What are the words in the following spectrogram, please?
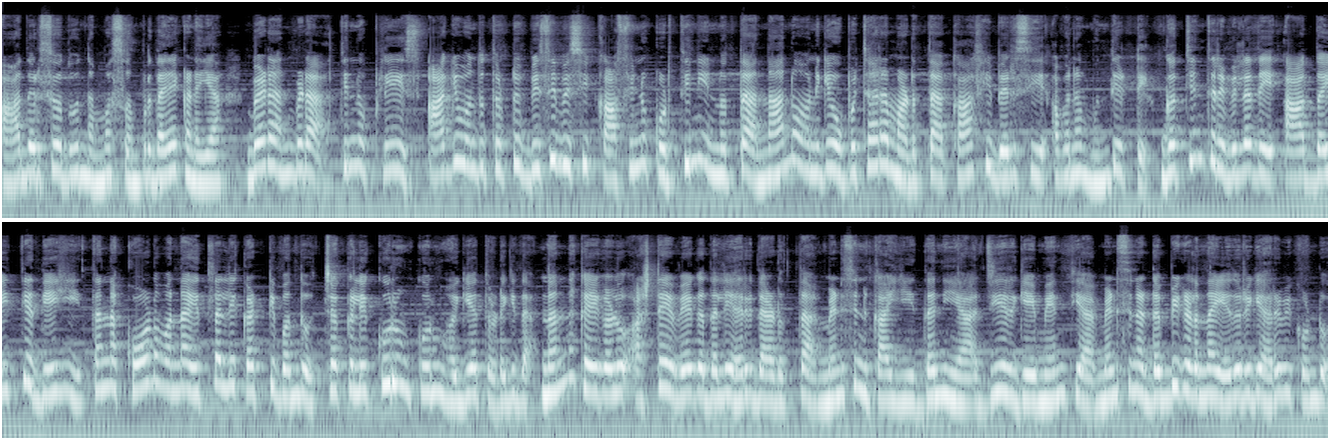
ಆಧರಿಸೋದು ನಮ್ಮ ಸಂಪ್ರದಾಯ ಕಣಯ್ಯ. ಬೇಡ ಅನ್ಬೇಡ, ತಿನ್ನು ಪ್ಲೀಸ್ ಹಾಗೆ ಒಂದು ತೊಟ್ಟು ಬಿಸಿ ಬಿಸಿ ಕಾಫಿನೂ ಕೊಡ್ತೀನಿ ಎನ್ನುತ್ತಾ ನಾನು ಅವನಿಗೆ ಉಪಚಾರ ಮಾಡುತ್ತಾ ಕಾಫಿ ಬೆರೆಸಿ ಅವನ ಮುಂದಿಟ್ಟೆ. ಗತ್ಯಂತರವಿಲ್ಲದೆ ಆ ದೈತ್ಯ ದೇಹಿ ತನ್ನ ಕೋಣವನ್ನ ಇತ್ಲಲ್ಲಿ ಕಟ್ಟಿ ಬಂದು ಚಕ್ಕಲಿ ಕುರುಂ ಕುರುಂ ಹೊಗೆಯತೊಡಗಿದ ನನ್ನ ಕೈಗಳು ಅಷ್ಟೇ ವೇಗದಲ್ಲಿ ಹರಿದಾಡುತ್ತಾ ಮೆಣಸಿನಕಾಯಿ, ಧನಿಯಾ, ಜೀರಿಗೆ, ಮೆಂತ್ಯ, ಮೆಣಸಿನ ಡಬ್ಬಿಗಳನ್ನ ಎದುರಿಗೆ ಹರವಿಕೊಂಡು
